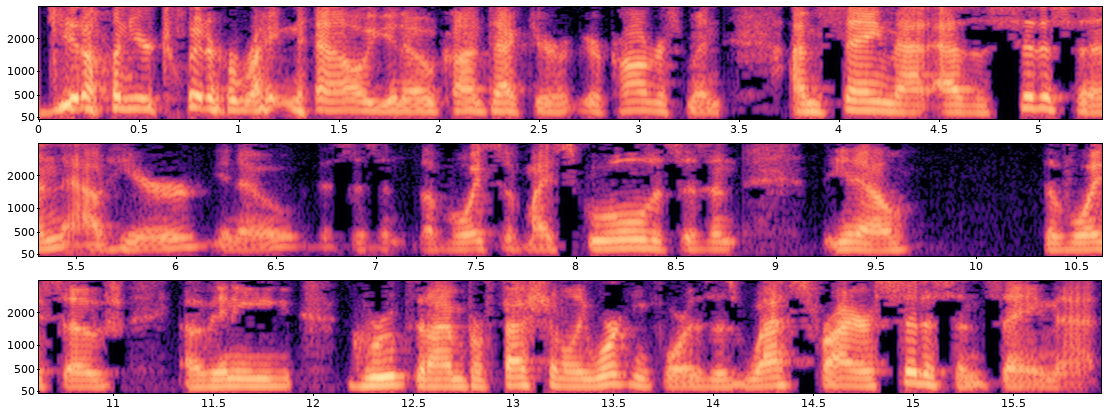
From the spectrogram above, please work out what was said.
get on your Twitter right now, you know, contact your, your congressman. I'm saying that as a citizen out here, you know, this isn't the voice of my school. This isn't, you know, the voice of, of any group that I'm professionally working for. This is Wes Fryer citizen saying that.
